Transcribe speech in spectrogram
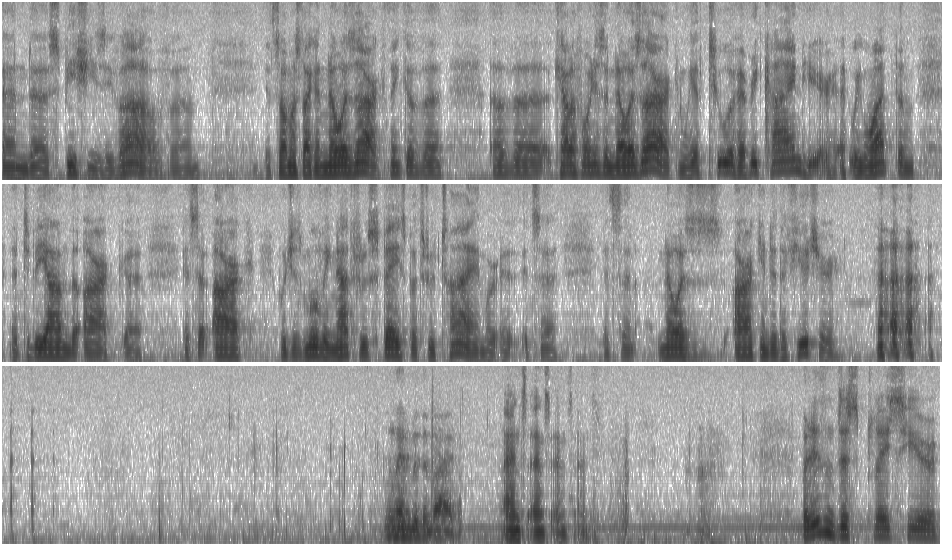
and uh, species evolve. Um, it's almost like a Noah's Ark. Think of uh, of uh, California as a Noah's Ark, and we have two of every kind here. we want them uh, to be on the ark. Uh, it's an ark which is moving not through space but through time. It's a it's a Noah's Ark into the future. We'll end with the Bible. And, and, and, and. But isn't this place here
